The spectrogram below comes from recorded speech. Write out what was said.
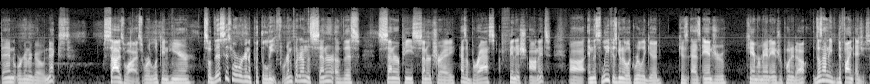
Then we're gonna go next. Size-wise, we're looking here. So this is where we're gonna put the leaf. We're gonna put it on the center of this centerpiece, center tray. Has a brass finish on it. Uh, and this leaf is gonna look really good because as Andrew cameraman Andrew pointed out, it doesn't have any defined edges.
